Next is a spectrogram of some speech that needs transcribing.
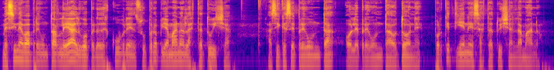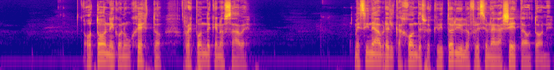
Mesina va a preguntarle algo, pero descubre en su propia mano la estatuilla, así que se pregunta, o le pregunta a Otone, ¿por qué tiene esa estatuilla en la mano? Otone, con un gesto, responde que no sabe. Mesina abre el cajón de su escritorio y le ofrece una galleta a Otone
